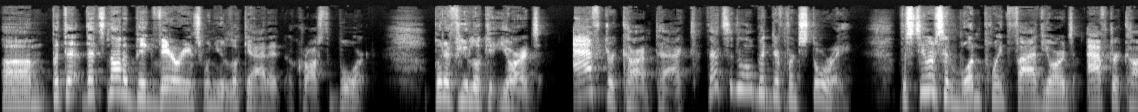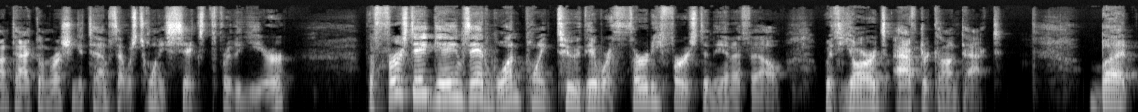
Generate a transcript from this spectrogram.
Um, but that, that's not a big variance when you look at it across the board. But if you look at yards after contact, that's a little bit different story. The Steelers had 1.5 yards after contact on rushing attempts. That was 26th for the year. The first eight games, they had 1.2. They were 31st in the NFL with yards after contact. But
